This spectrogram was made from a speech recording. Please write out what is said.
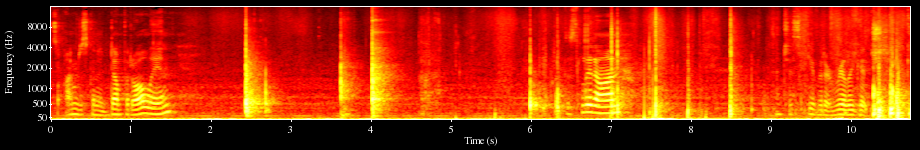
So I'm just going to dump it all in. Put this lid on and just give it a really good shake.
